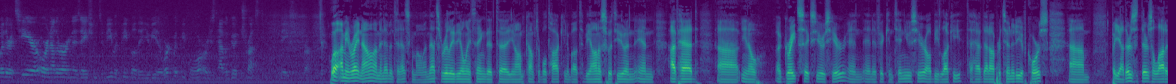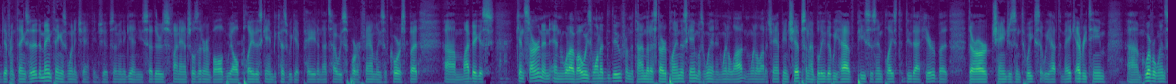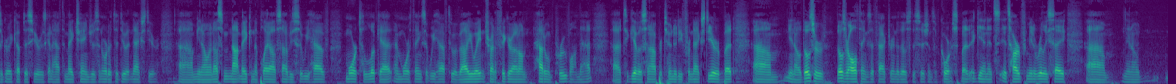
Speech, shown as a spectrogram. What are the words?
Whether it's here or another organization, to be with people that you've either worked with before or just have a good trust base from? Well, I mean, right now I'm an Edmonton Eskimo, and that's really the only thing that uh, you know I'm comfortable talking about. To be honest with you, and and I've had uh, you know a great six years here, and, and if it continues here, I'll be lucky to have that opportunity, of course. Um, but yeah, there's there's a lot of different things. The main thing is winning championships. I mean, again, you said there's financials that are involved. We all play this game because we get paid, and that's how we support our families, of course. But um, my biggest concern and, and what I've always wanted to do from the time that I started playing this game was win and win a lot and win a lot of championships. And I believe that we have pieces in place to do that here, but there are changes and tweaks that we have to make. Every team, um, whoever wins the Grey Cup this year, is going to have to make changes in order to do it next year. Um, you know, and us not making the playoffs, obviously, we have more to look at and more things that we have to evaluate and try to figure out on how to improve on that uh, to give us an opportunity for next year. But um, you know, those are those are all things that factor into those decisions, of course. But again, it's it's hard for me to really say. Um, you know,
